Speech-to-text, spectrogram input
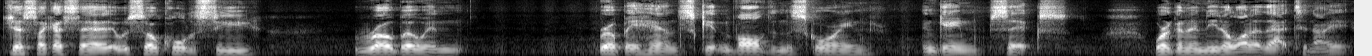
Just like I said, it was so cool to see Robo and Roope Hintz get involved in the scoring in game six. We're going to need a lot of that tonight.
